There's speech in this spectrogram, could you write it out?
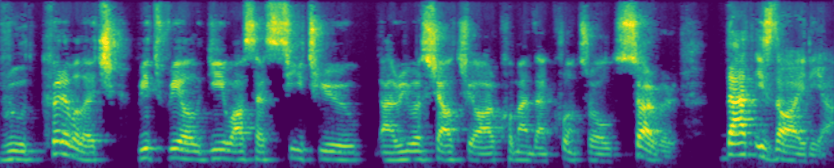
root privilege, which will give us a C2 uh, reverse shell to our command and control server. That is the idea.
